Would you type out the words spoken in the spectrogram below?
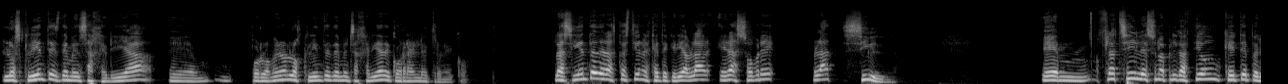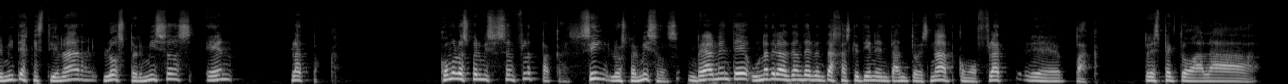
los clientes de mensajería, eh, por lo menos los clientes de mensajería de correo electrónico. La siguiente de las cuestiones que te quería hablar era sobre FlatSeal. Eh, FlatSeal es una aplicación que te permite gestionar los permisos en Flatpak. ¿Cómo los permisos en Flatpak? Sí, los permisos. Realmente una de las grandes ventajas que tienen tanto Snap como Flatpak respecto a la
